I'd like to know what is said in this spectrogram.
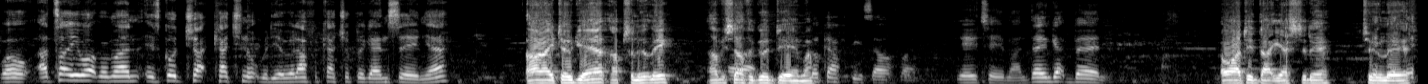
Well, I'll tell you what, my man, it's good chat catching up with you. We'll have to catch up again soon, yeah? All right, dude. Yeah, absolutely. Have yourself All a good day, man. Look after yourself, man. You too, man. Don't get burnt. Oh, I did that yesterday. Too late.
